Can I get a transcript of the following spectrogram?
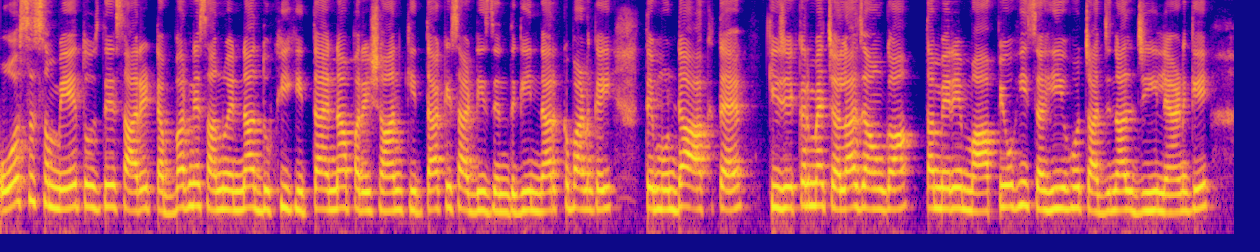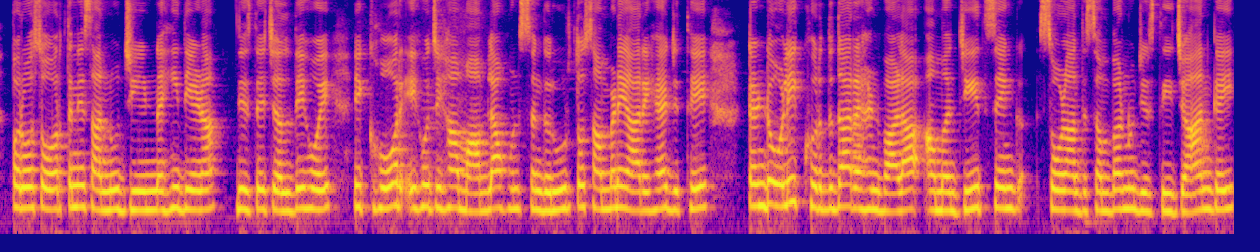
ਉਸ ਸਮੇਤ ਉਸਦੇ ਸਾਰੇ ਟੱਬਰ ਨੇ ਸਾਨੂੰ ਇੰਨਾ ਦੁਖੀ ਕੀਤਾ, ਇੰਨਾ ਪਰੇਸ਼ਾਨ ਕੀਤਾ ਕਿ ਸਾਡੀ ਜ਼ਿੰਦਗੀ ਨਰਕ ਬਣ ਗਈ ਤੇ ਮੁੰਡਾ ਆਖਦਾ ਹੈ ਕਿ ਜੇਕਰ ਮੈਂ ਚਲਾ ਜਾਊਂਗਾ ਤਾਂ ਮੇਰੇ ਮਾਪਿਓ ਹੀ ਸਹੀ ਉਹ ਚੱਜ ਨਾਲ ਜੀ ਲੈਣਗੇ, ਪਰ ਉਸ ਔਰਤ ਨੇ ਸਾਨੂੰ ਜੀਣ ਨਹੀਂ ਦੇਣਾ। ਜਿਸ ਦੇ ਚਲਦੇ ਹੋਏ ਇੱਕ ਹੋਰ ਇਹੋ ਜਿਹਾ ਮਾਮਲਾ ਹੁਣ ਸੰਗਰੂਰ ਤੋਂ ਸਾਹਮਣੇ ਆ ਰਿਹਾ ਹੈ, ਜਿੱਥੇ ਟੰਡੋਲੀ ਖੁਰਦ ਦਾ ਰਹਿਣ ਵਾਲਾ ਅਮਨਜੀਤ ਸਿੰਘ 16 ਦਸੰਬਰ ਨੂੰ ਜਿਸ ਦੀ ਜਾਨ ਗਈ।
